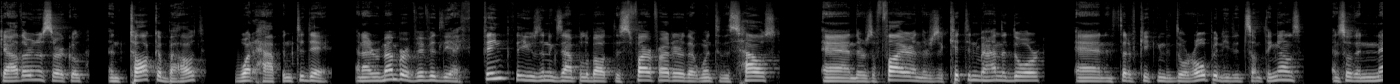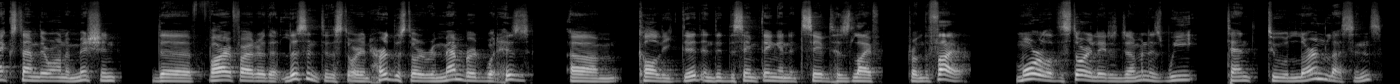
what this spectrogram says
gather in a circle, and talk about what happened today. And I remember vividly, I think they used an example about this firefighter that went to this house and there's a fire and there's a kitten behind the door. And instead of kicking the door open, he did something else. And so the next time they were on a mission, the firefighter that listened to the story and heard the story remembered what his um, colleague did and did the same thing, and it saved his life from the fire. Moral of the story, ladies and gentlemen, is we tend to learn lessons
